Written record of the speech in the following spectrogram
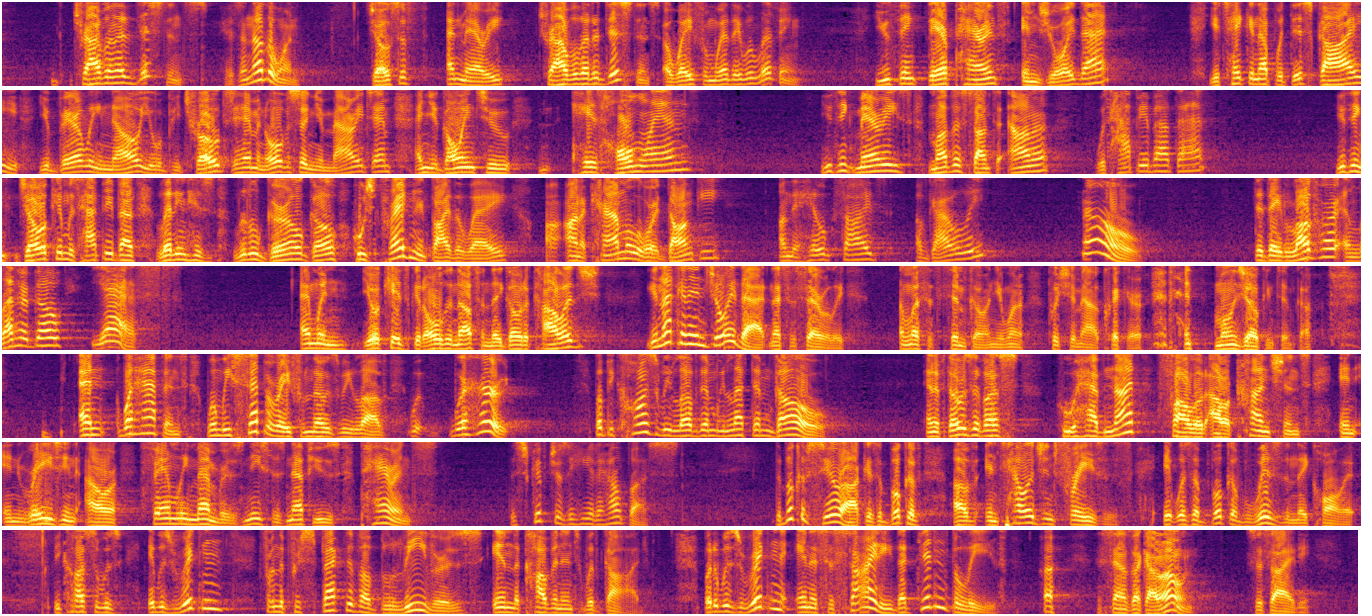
traveling at a distance. Here's another one Joseph and Mary traveled at a distance away from where they were living. You think their parents enjoyed that? You're taken up with this guy you, you barely know, you were betrothed to him, and all of a sudden you're married to him, and you're going to his homeland? You think Mary's mother, Santa Anna, was happy about that? You think Joachim was happy about letting his little girl go, who's pregnant, by the way, on a camel or a donkey on the hillsides of Galilee? No. Did they love her and let her go? Yes. And when your kids get old enough and they go to college, you're not going to enjoy that necessarily, unless it's Timko and you want to push him out quicker. I'm only joking, Timko. And what happens when we separate from those we love? We're hurt. But because we love them, we let them go. And if those of us who have not followed our conscience in, in raising our family members, nieces, nephews, parents, the scriptures are here to help us. The book of Sirach is a book of, of intelligent phrases. It was a book of wisdom, they call it, because it was, it was written from the perspective of believers in the covenant with God. But it was written in a society that didn't believe. Huh, it sounds like our own society.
